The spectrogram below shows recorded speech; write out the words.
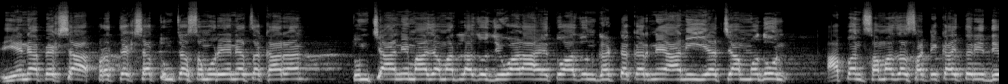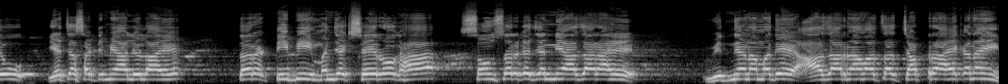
येण्यापेक्षा प्रत्यक्षात तुमच्यासमोर येण्याचं कारण तुमच्या आणि माझ्यामधला जो जिव्हाळा आहे तो अजून घट्ट करणे आणि याच्यामधून आपण समाजासाठी काहीतरी देऊ याच्यासाठी मी आलेलो आहे. तर टी बी म्हणजे क्षयरोग हा संसर्गजन्य आजार आहे. विज्ञानामध्ये आजार नावाचा चॅप्टर आहे का नाही?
